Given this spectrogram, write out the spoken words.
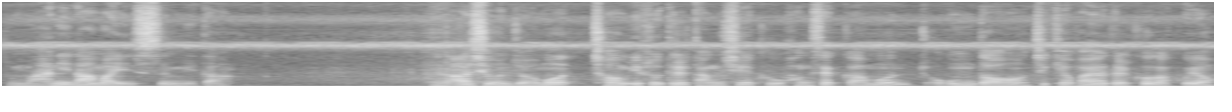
좀 많이 남아 있습니다. 네, 아쉬운 점은 처음 입수될 당시에 그 황색감은 조금 더 지켜봐야 될 것 같고요.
